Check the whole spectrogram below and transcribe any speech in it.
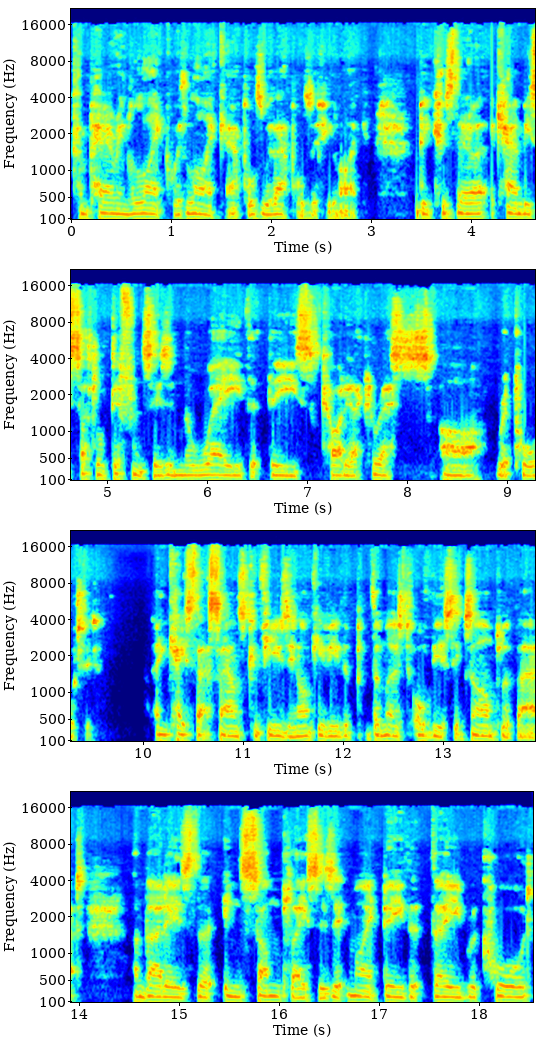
comparing like with like, apples with apples, if you like, because there can be subtle differences in the way that these cardiac arrests are reported. In case that sounds confusing, I'll give you the, the most obvious example of that. And that is that in some places it might be that they record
